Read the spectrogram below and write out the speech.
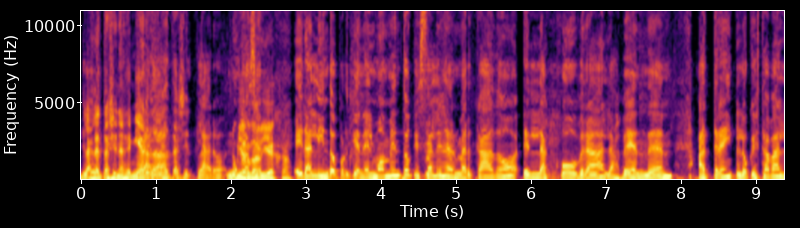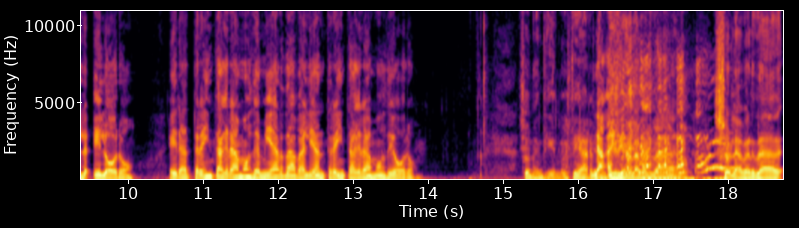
¿Las latas llenas de mierda? las latas llen- claro, nunca Mierda se- vieja. Era lindo porque en el momento que salen al mercado, él las cobra, las venden a lo que estaba el el oro. Era 30 gramos de mierda, valían 30 gramos de oro. Yo no entiendo este arte, No. te digo la verdad. Yo la verdad,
